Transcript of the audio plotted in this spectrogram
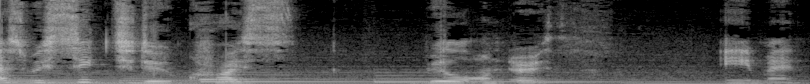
as we seek to do Christ's will on earth. Amen.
